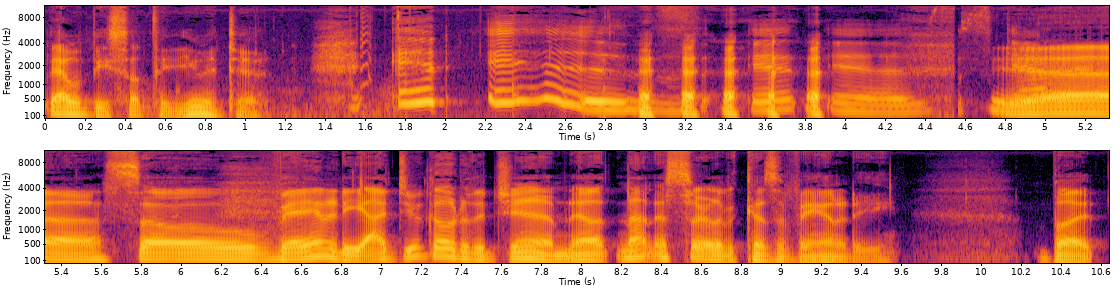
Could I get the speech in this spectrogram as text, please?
That would be something you would do. It is. it is. Scary. Yeah. So vanity. I do go to the gym now, not necessarily because of vanity, but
